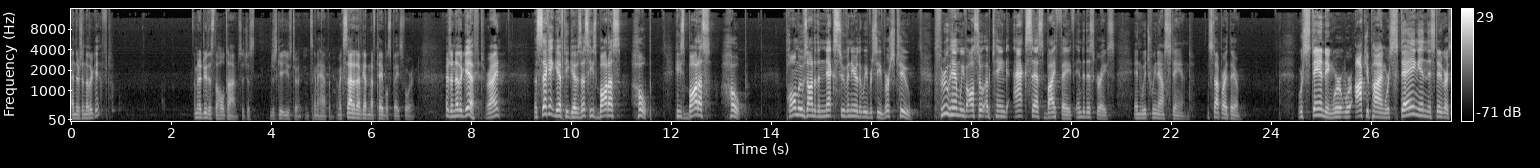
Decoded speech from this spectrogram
and there's another gift. I'm going to do this the whole time, so just, just get used to it. It's going to happen. I'm excited I've got enough table space for it. There's another gift, right? The second gift he gives us, he's bought us hope. He's bought us hope. Paul moves on to the next souvenir that we've received. Verse 2 Through him we've also obtained access by faith into this grace in which we now stand. Let's stop right there. We're standing, we're, we're occupying, we're staying in this state of grace.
